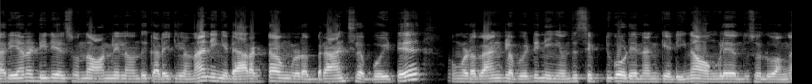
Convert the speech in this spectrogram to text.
சரியான டீட்டெயில்ஸ் வந்து ஆன்லைனில் வந்து கிடைக்கலனா நீங்கள் டேரெக்டாக உங்களோட பிரான்ச்சில் போயிட்டு உங்களோட பேங்க்கில் போயிட்டு நீங்கள் வந்து ஸ்விஃப்ட் கோடு என்னன்னு கேட்டிங்கன்னா அவங்களே வந்து சொல்லுவாங்க.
